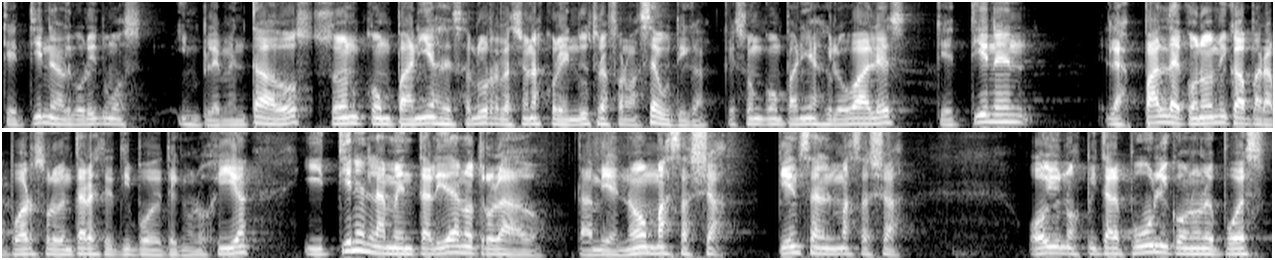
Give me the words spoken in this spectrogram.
que tienen algoritmos implementados son compañías de salud relacionadas con la industria farmacéutica, que son compañías globales que tienen la espalda económica para poder solventar este tipo de tecnología y tienen la mentalidad en otro lado también, ¿no? Más allá. Piensan en más allá. Hoy un hospital público no le puedes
